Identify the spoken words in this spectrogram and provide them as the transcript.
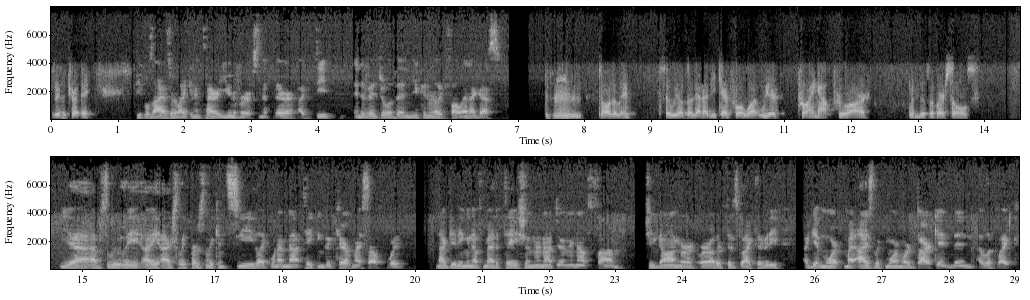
It's really tripping. People's eyes are like an entire universe, and if they're a deep individual, then you can really fall in, I guess. Hmm. Totally. So we also gotta be careful what we're throwing out through our windows of our souls. Yeah, absolutely. I actually personally can see like when I'm not taking good care of myself with not getting enough meditation or not doing enough um, qigong or, or other physical activity, I get more. My eyes look more and more darkened, and I look like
